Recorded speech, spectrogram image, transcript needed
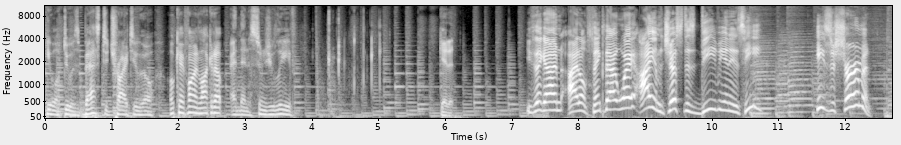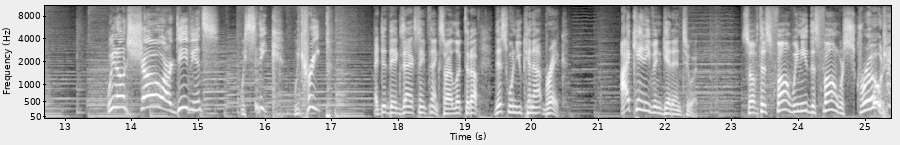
He will do his best to try to go, okay, fine, lock it up. And then as soon as you leave, get it. You think I'm I don't think that way? I am just as deviant as he. He's a Sherman. We don't show our deviance. We sneak. We creep. I did the exact same thing. So I looked it up. This one you cannot break. I can't even get into it. So if this phone, we need this phone, we're screwed.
